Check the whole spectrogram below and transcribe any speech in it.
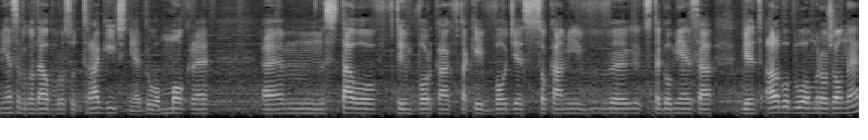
mięso wyglądało po prostu tragicznie, było mokre, stało w tym workach w takiej wodzie z sokami w, z tego mięsa, więc albo było mrożone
